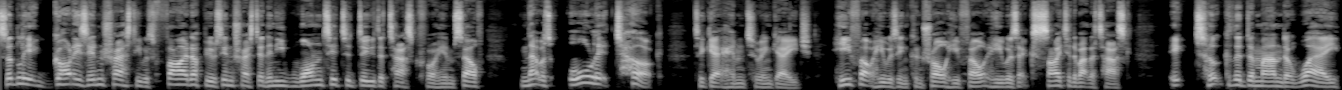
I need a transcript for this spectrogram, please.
suddenly it got his interest. He was fired up, he was interested, and he wanted to do the task for himself. And that was all it took to get him to engage. He felt he was in control, he felt he was excited about the task. It took the demand away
